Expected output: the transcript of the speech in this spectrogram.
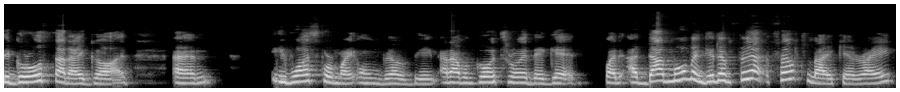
the growth that I got and it was for my own well-being and I would go through it again. But at that moment, it didn't felt like it, right?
